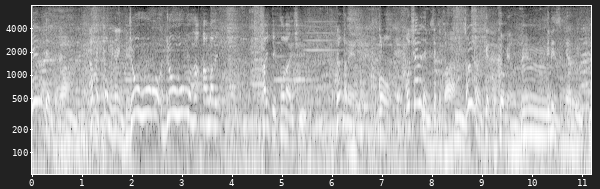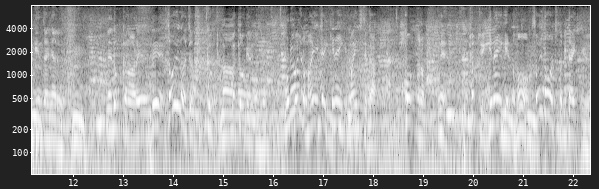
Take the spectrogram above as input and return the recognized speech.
ェーン店とか、あんまり興味ないんで情報情報もはあんまり入ってこないしなんかねこのおしゃれな店とか、そういうのに結構興味あるんで恵比寿にある、銀座にある、でどっかのあれでそういうのはちょっと結構まあ、興味ありますよ。俺はもちろん毎日はいけない毎日というかこあのねしょっちゅう行けないけれども、そういうのをちょっと見たいっていう、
